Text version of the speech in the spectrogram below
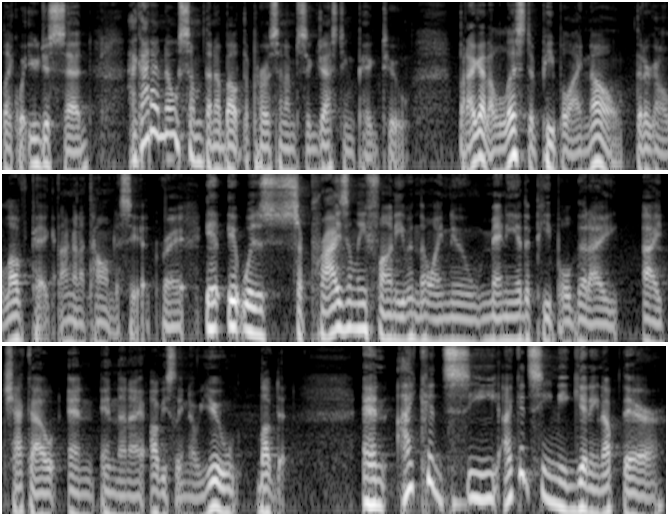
like what you just said. I got to know something about the person I'm suggesting Pig to, but I got a list of people I know that are going to love Pig, and I'm going to tell them to see it. Right. It it was surprisingly fun, even though I knew many of the people that I I check out, and and then I obviously know you loved it, and I could see I could see me getting up there.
